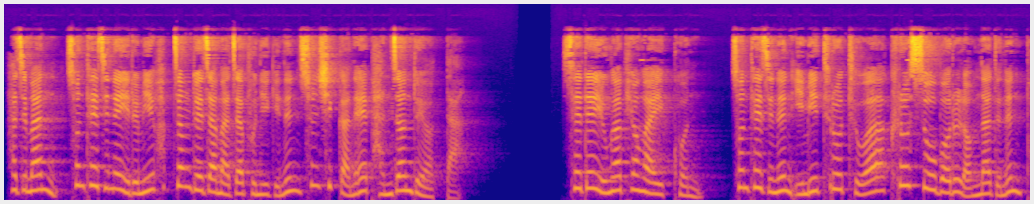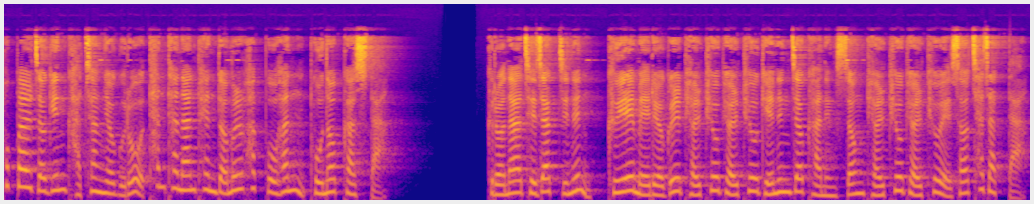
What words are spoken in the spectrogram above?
하지만 손태진의 이름이 확정되자마자 분위기는 순식간에 반전되었다. 세대 융합형 아이콘, 손태진은 이미 트로트와 크로스오버를 넘나드는 폭발적인 가창력으로 탄탄한 팬덤을 확보한 본업 가수다. 그러나 제작진은 그의 매력을 별표 별표 개능적 가능성 별표 별표에서 찾았다.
